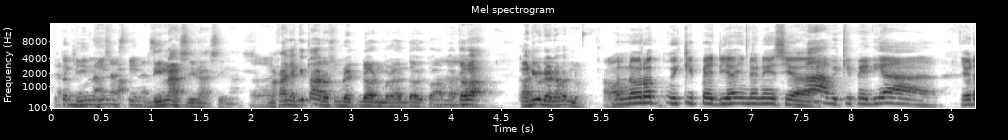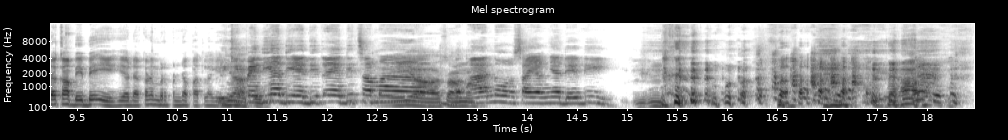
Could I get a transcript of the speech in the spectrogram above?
Itu dinas, dinas dinas Dinas, dinas, dinas. Eh. Makanya kita harus breakdown merantau itu apa. Eh. Coba, Kandi udah dapat belum? Menurut Wikipedia Indonesia. ah Wikipedia Ya udah KBBI, ya udah kalian berpendapat lagi. Iya, Wikipedia diedit edit sama Iya, sama. anu sayangnya Dedi.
